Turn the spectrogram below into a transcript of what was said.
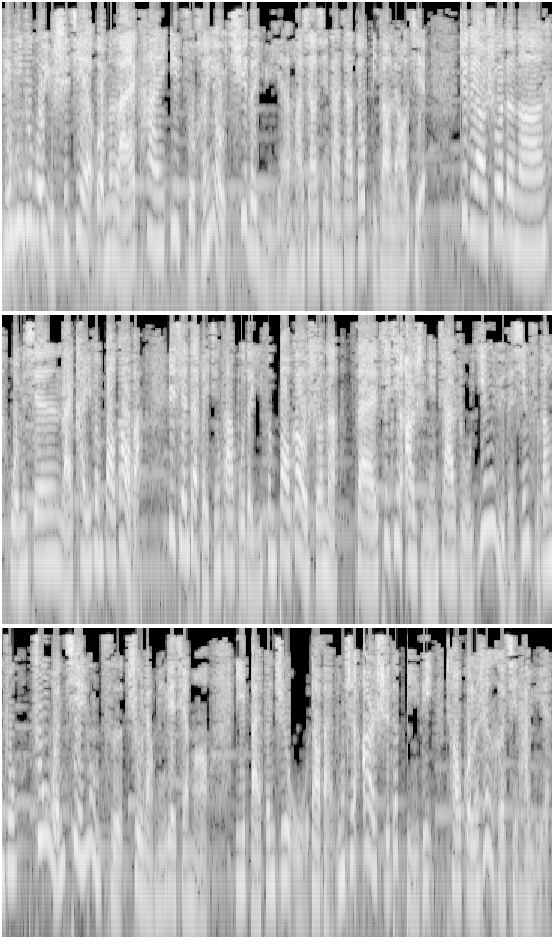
聆听中国与世界，我们来看一组很有趣的语言哈，相信大家都比较了解。这个要说的呢，我们先来看一份报告吧。日前在北京发布的一份报告说呢，在最近二十年加入英语的新词当中，中文借用词数量名列前茅，以百分之五到百分之二十的比例超过了任何其他语言。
